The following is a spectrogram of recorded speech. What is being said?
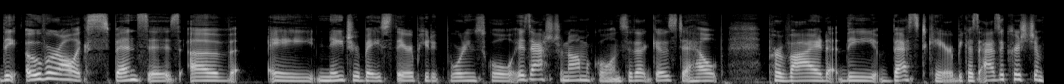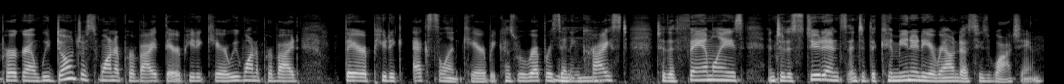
the overall expenses of a nature based therapeutic boarding school is astronomical. And so that goes to help provide the best care because as a Christian program, we don't just want to provide therapeutic care, we want to provide therapeutic excellent care because we're representing mm-hmm. Christ to the families and to the students and to the community around us who's watching.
